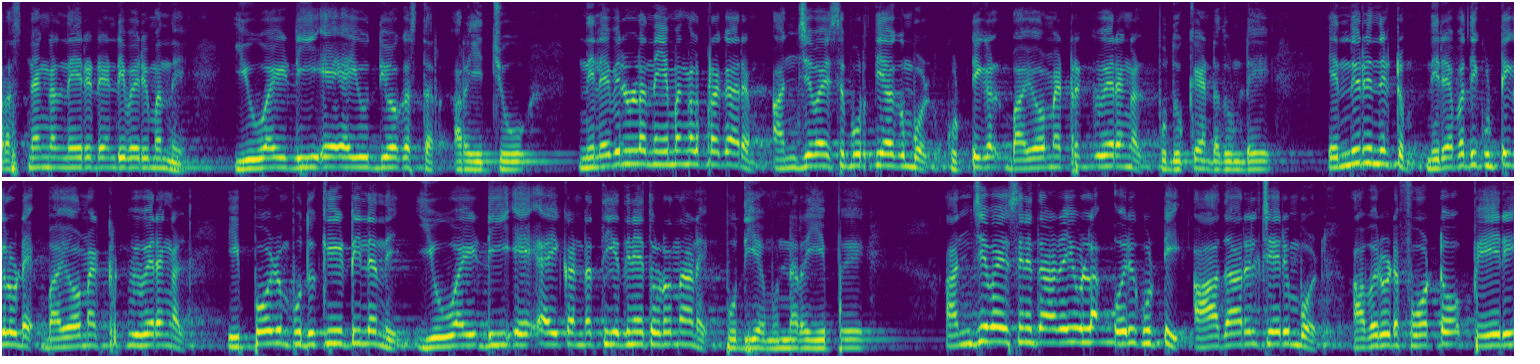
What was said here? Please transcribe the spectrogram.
പ്രശ്നങ്ങൾ നേരിടേണ്ടി വരുമെന്ന് യു ഉദ്യോഗസ്ഥർ അറിയിച്ചു. നിലവിലുള്ള നിയമങ്ങൾ പ്രകാരം അഞ്ച് വയസ്സ് പൂർത്തിയാകുമ്പോൾ കുട്ടികൾ ബയോമെട്രിക് വിവരങ്ങൾ പുതുക്കേണ്ടതുണ്ട്. എന്നിരുന്നിട്ടും നിരവധി കുട്ടികളുടെ ബയോമെട്രിക് വിവരങ്ങൾ ഇപ്പോഴും പുതുക്കിയിട്ടില്ലെന്ന് U I D A I കണ്ടെത്തിയതിനെ തുടർന്നാണ് പുതിയ മുന്നറിയിപ്പ്. അഞ്ച് വയസ്സിന് താഴെയുള്ള ഒരു കുട്ടി ആധാറിൽ ചേരുമ്പോൾ അവരുടെ ഫോട്ടോ പേര്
